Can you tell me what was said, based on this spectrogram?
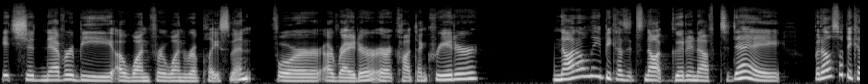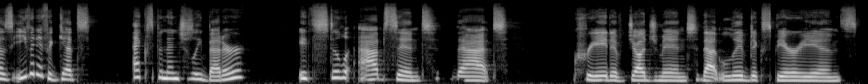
it should never be a one for one replacement for a writer or a content creator. Not only because it's not good enough today, but also because even if it gets exponentially better, it's still absent that creative judgment, that lived experience,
